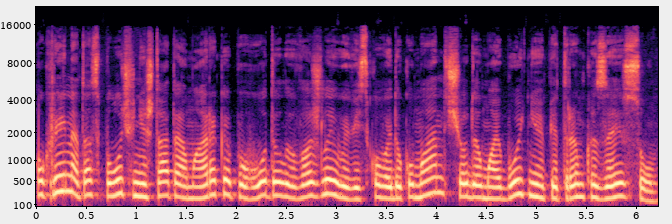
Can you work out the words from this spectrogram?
Україна та Сполучені Штати Америки погодили важливий військовий документ щодо майбутньої підтримки ЗСУ.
